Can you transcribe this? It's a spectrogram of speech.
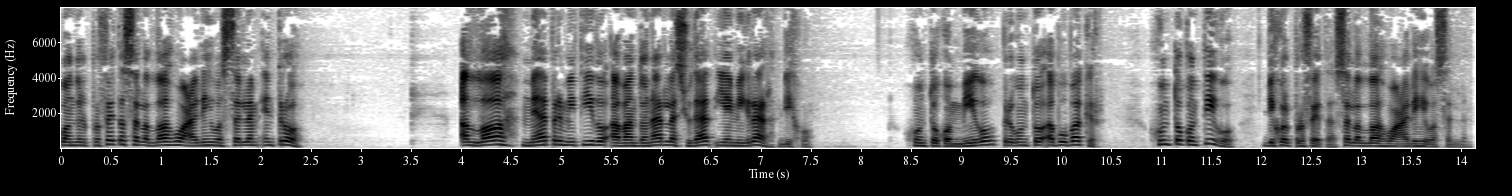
cuando el profeta sallallahu alaihi wasallam entró. Allah me ha permitido abandonar la ciudad y emigrar, dijo. ¿Junto conmigo? preguntó Abu Bakr. Junto contigo, dijo el profeta sallallahu alaihi wasallam.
